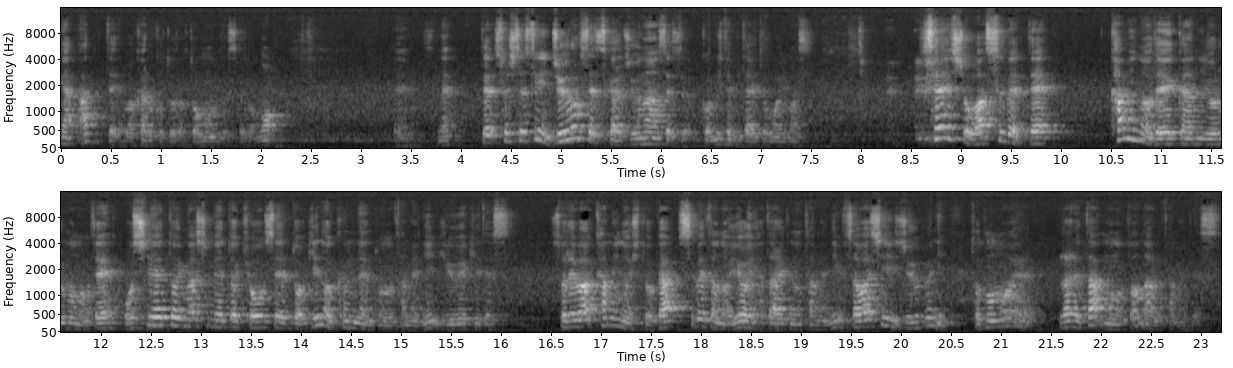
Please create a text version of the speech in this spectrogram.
があって分かることだと思うんですけども、ね、でそして次に16節から17節こう見てみたいと思います。聖書は全て神の霊感によるもので教えと戒めと強制と義の訓練とのために有益です。それは神の人が全ての良い働きのためにふさわしい十分に整えられたものとなるためです。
